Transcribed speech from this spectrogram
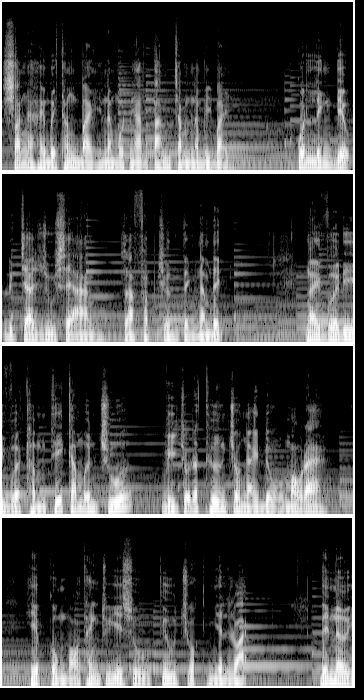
Sáng ngày 20 tháng 7 năm 1857, quân lính điệu Đức cha Du Xe An ra pháp trường tỉnh Nam Định. Ngài vừa đi vừa thầm thiết cảm ơn Chúa vì Chúa đã thương cho Ngài đổ máu ra, hiệp cùng máu Thánh Chúa Giêsu cứu chuộc nhân loại. Đến nơi,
